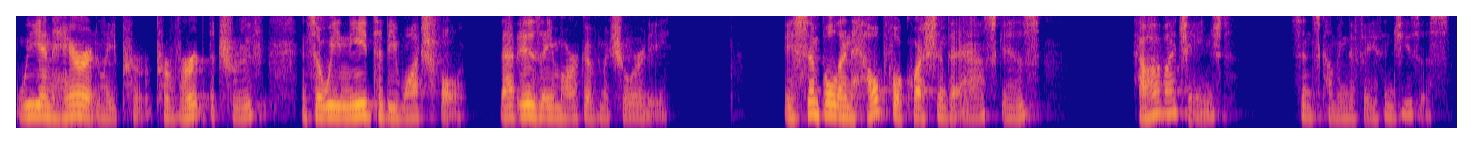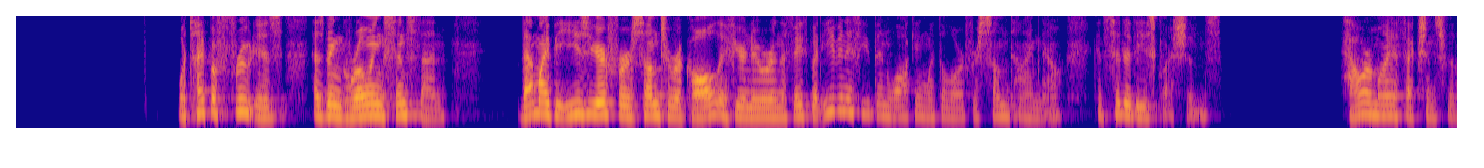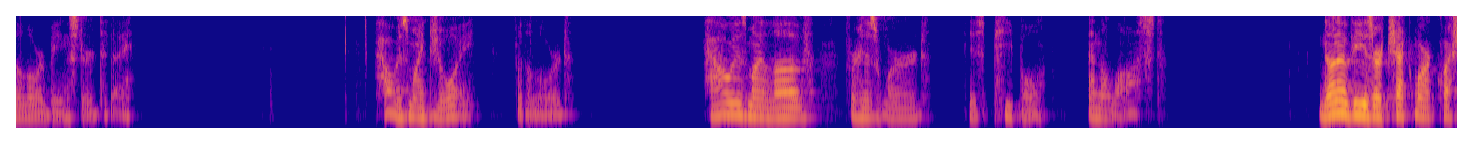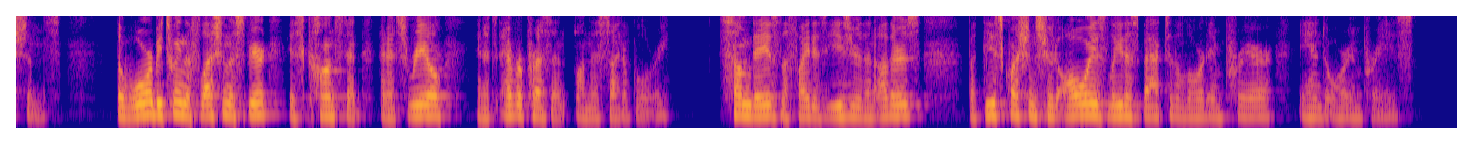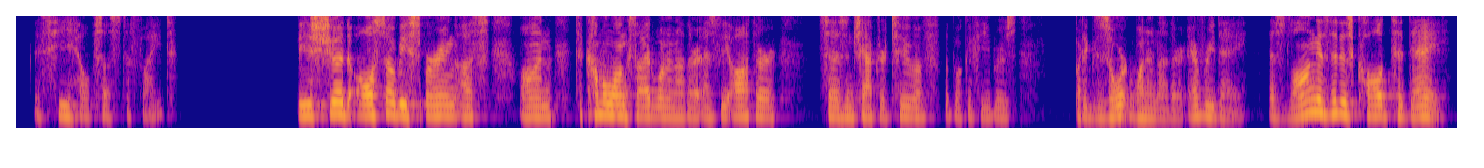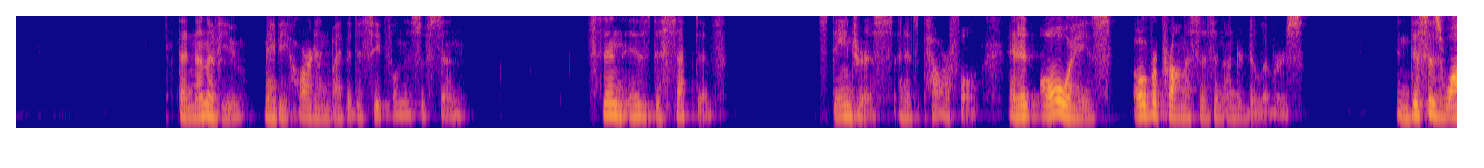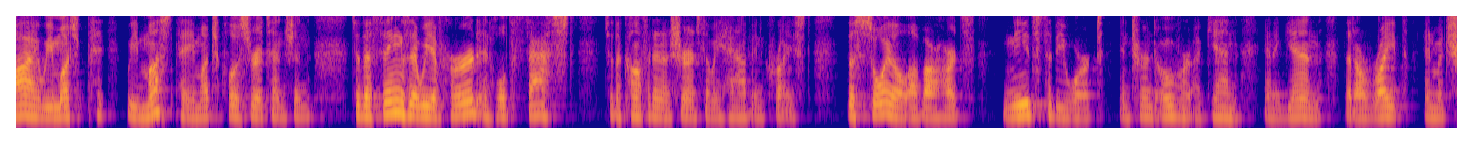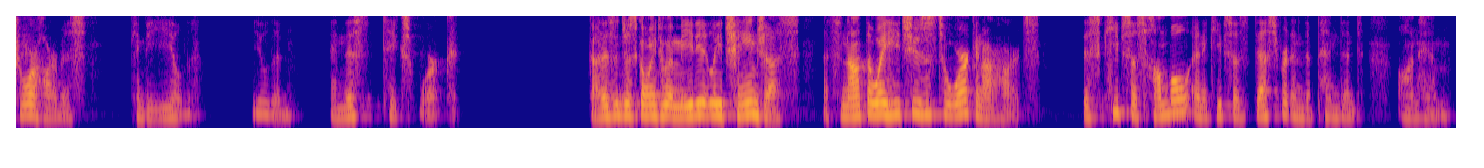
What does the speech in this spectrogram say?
We inherently per- pervert the truth, and so we need to be watchful. That is a mark of maturity. A simple and helpful question to ask is How have I changed? since coming to faith in Jesus? What type of fruit is, has been growing since then? That might be easier for some to recall if you're newer in the faith, but even if you've been walking with the Lord for some time now, consider these questions How are my affections for the Lord being stirred today? How is my joy for the Lord? How is my love for His word, His people, and the lost? None of these are checkmark questions. The war between the flesh and the spirit is constant, and it's real, and it's ever present on this side of glory. Some days the fight is easier than others, but these questions should always lead us back to the Lord in prayer and or in praise as he helps us to fight. These should also be spurring us on to come alongside one another as the author says in chapter 2 of the book of Hebrews, but exhort one another every day as long as it is called today, that none of you may be hardened by the deceitfulness of sin. Sin is deceptive, it's dangerous, and it's powerful, and it always overpromises and underdelivers. And this is why we, much pay, we must pay much closer attention to the things that we have heard and hold fast to the confident assurance that we have in Christ. The soil of our hearts needs to be worked and turned over again and again that our ripe and mature harvest can be yield, yielded. And this takes work. God isn't just going to immediately change us. That's not the way He chooses to work in our hearts. This keeps us humble and it keeps us desperate and dependent on Him.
